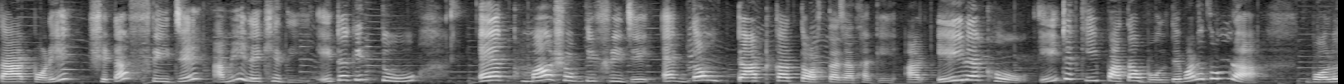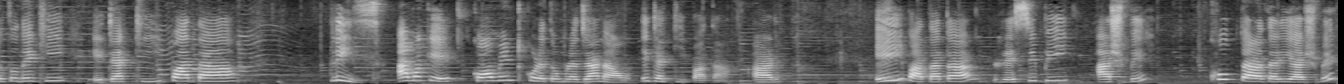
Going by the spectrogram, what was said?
তারপরে সেটা ফ্রিজে আমি রেখে দিই। এটা কিন্তু এক মাস অবধি ফ্রিজে একদম টাটকা তরতাজা থাকে। আর এই দেখো, এইটা কি পাতা বলতে পারো তোমরা? বলো তো দেখি, এটা কি পাতা? প্লিজ আমাকে কমেন্ট করে তোমরা জানাও এটা কি পাতা। আর এই পাতাটার রেসিপি আসবে, খুব তাড়াতাড়ি আসবে।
